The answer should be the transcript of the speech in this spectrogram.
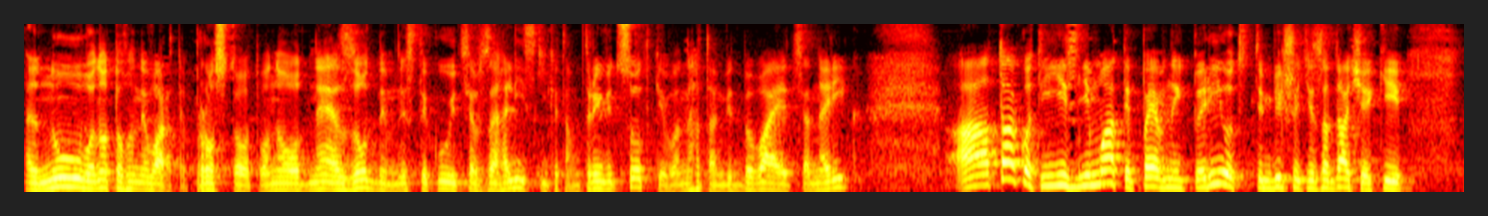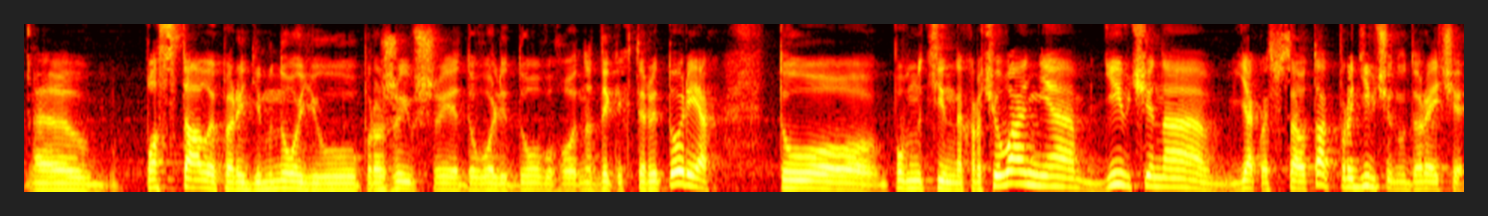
Ну, воно того не варте. Просто от воно одне з одним не стикується взагалі, скільки там 3%, вона там відбивається на рік. А так, от її знімати певний період, тим більше ті задачі, які е, постали переді мною, проживши доволі довго на диких територіях, то повноцінне харчування, дівчина, якось все отак. Про дівчину, до речі,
